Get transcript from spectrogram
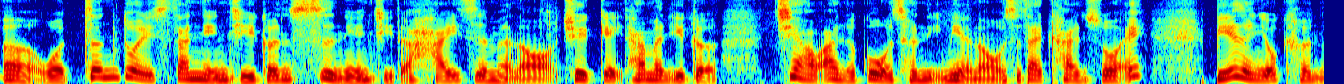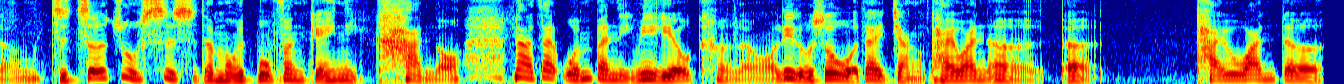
呃，我针对三年级跟四年级的孩子们哦，去给他们一个。教案的过程里面呢，我是在看说，诶，别人有可能只遮住事实的某一部分给你看哦。那在文本里面也有可能哦，例如说我在讲台湾呃呃台湾的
